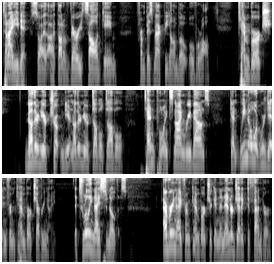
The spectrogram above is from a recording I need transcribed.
tonight he did. So I, I thought a very solid game from Bismack Biyombo overall. Khem Birch, another near another near double double, ten points, nine rebounds. Again, we know what we're getting from Khem Birch every night. It's really nice to know this. Every night from Khem Birch, you're getting an energetic defender,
